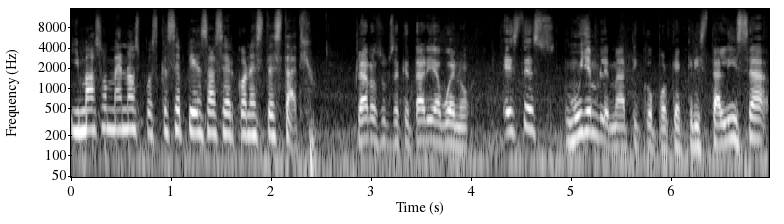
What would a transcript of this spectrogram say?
y más o menos pues qué se piensa hacer con este estadio? Claro, subsecretaria, bueno, este es muy emblemático porque cristaliza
